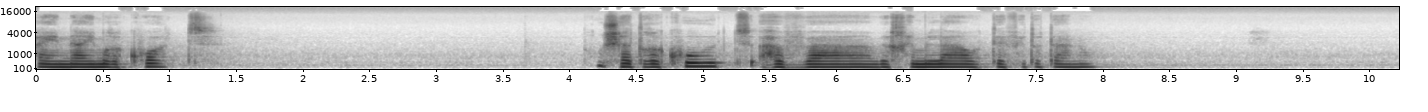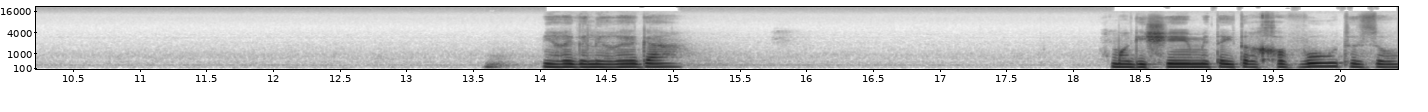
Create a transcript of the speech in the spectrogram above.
העיניים רכות, תחושת רכות, אהבה וחמלה עוטפת אותנו. מרגע לרגע אנחנו מרגישים את ההתרחבות הזו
